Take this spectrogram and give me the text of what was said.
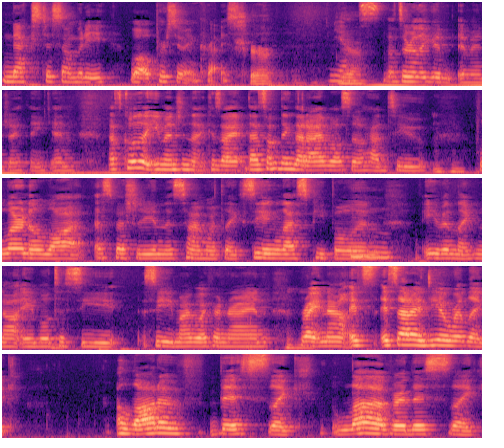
next to somebody while pursuing Christ. Sure. Yeah, Yes, that's a really good image, I think, and that's cool that you mentioned that because I that's something that I've also had to mm-hmm. learn a lot, especially in this time with like seeing less people and mm-hmm. even like not able to see see my boyfriend Ryan mm-hmm. right now. It's it's that idea where like a lot of this like love or this like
